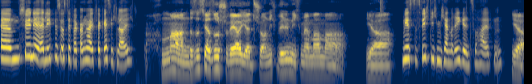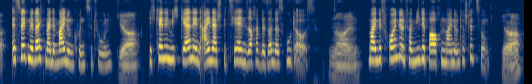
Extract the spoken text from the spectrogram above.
Ähm, schöne Erlebnisse aus der Vergangenheit vergesse ich leicht. Ach man, das ist ja so schwer jetzt schon. Ich will nicht mehr, Mama. Ja, Mir ist es wichtig, mich an Regeln zu halten. ja, Es fällt mir leicht, meine Meinung kundzutun. ja, Ich kenne mich gerne in einer speziellen Sache besonders gut aus. Nein, Meine Freunde und Familie brauchen meine Unterstützung. ja.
